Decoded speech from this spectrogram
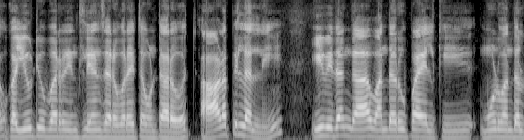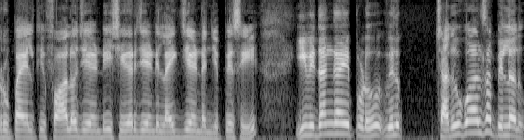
ఒక యూట్యూబర్ ఇన్ఫ్లుయెన్సర్ ఎవరైతే ఉంటారో ఆడపిల్లల్ని ఈ విధంగా వంద రూపాయలకి మూడు వందల రూపాయలకి ఫాలో చేయండి షేర్ చేయండి లైక్ చేయండి అని చెప్పేసి ఈ విధంగా ఇప్పుడు వీళ్ళు చదువుకోవాల్సిన పిల్లలు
